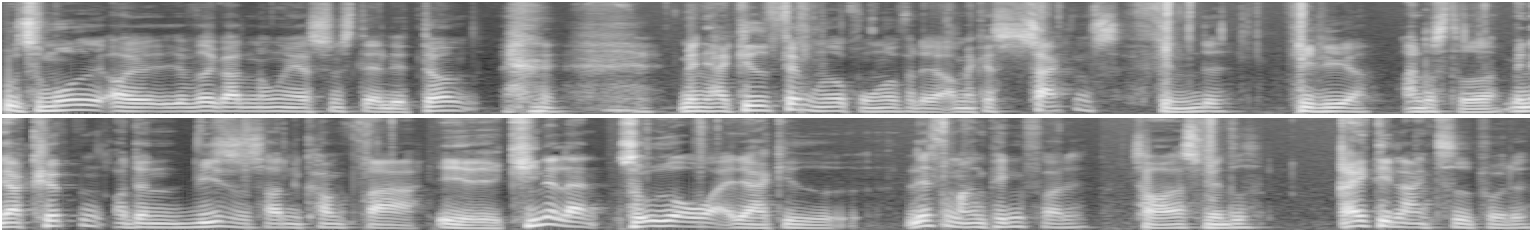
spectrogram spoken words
utålmodig, og jeg ved godt, at nogle af jer synes, det er lidt dumt. men jeg har givet 500 kroner for det, og man kan sagtens finde det billigere andre steder. Men jeg har købt den, og den viser sig, at den kom fra øh, Kinaland. Så udover at jeg har givet lidt for mange penge for det, så har jeg også ventet rigtig lang tid på det.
